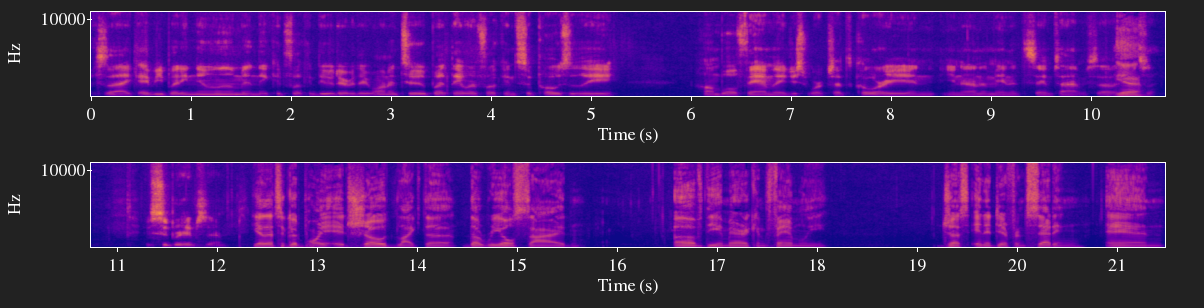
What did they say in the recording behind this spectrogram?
It's like everybody knew them and they could fucking do whatever they wanted to, but they were fucking supposedly humble family, just works at the quarry and you know what I mean at the same time. So Yeah. it's, it was super hipster. Yeah, that's a good point. It showed like the the real side of the American family just in a different setting and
